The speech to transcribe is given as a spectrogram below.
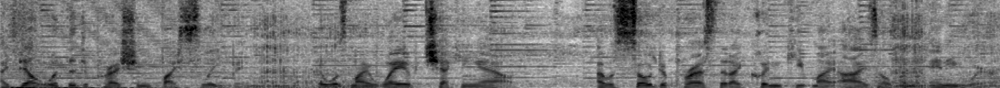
I dealt with the depression by sleeping. It was my way of checking out. I was so depressed that I couldn't keep my eyes open anywhere.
